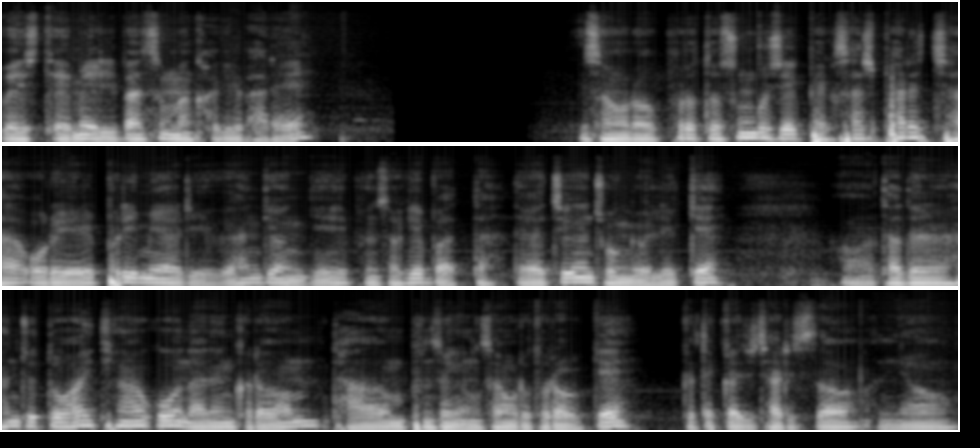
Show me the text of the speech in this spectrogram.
웨스트햄의 일반승만 가길 바래 이상으로 프로토 승부식 148회차 월요일 프리미어리그 한 경기 분석해보았다. 내가 찍은 종이 올릴게. 어, 다들 한 주 또 화이팅하고 나는 그럼 다음 분석 영상으로 돌아올게. 그때까지 잘 있어. 안녕.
